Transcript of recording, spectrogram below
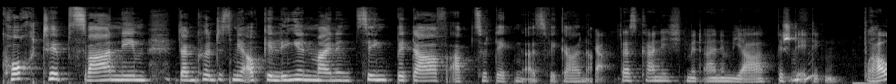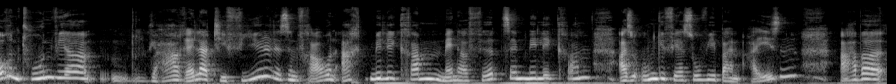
Kochtipps wahrnehme, dann könnte es mir auch gelingen, meinen Zinkbedarf abzudecken als Veganer. Ja, das kann ich mit einem Ja bestätigen. Mhm. Brauchen tun wir ja relativ viel. Das sind Frauen 8 Milligramm, Männer 14 Milligramm, also ungefähr so wie beim Eisen. Aber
